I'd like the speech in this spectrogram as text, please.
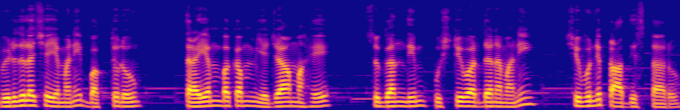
విడుదల చేయమని భక్తులు త్రయంబకం యజామహే సుగంధిం పుష్టివర్ధనమని శివుణ్ణి ప్రార్థిస్తారు.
